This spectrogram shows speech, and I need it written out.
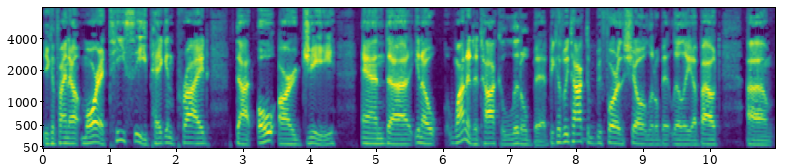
You can find out more at tcpaganpride.org. And, uh, you know, wanted to talk a little bit because we talked before the show a little bit, Lily, about, um,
